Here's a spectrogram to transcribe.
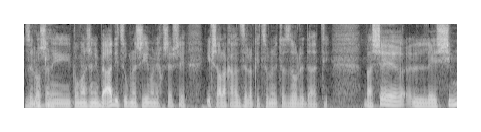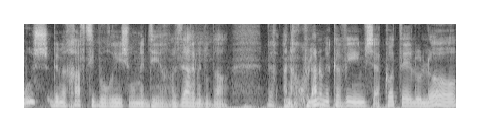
זה לא okay. אוקיי. שאני, כמובן שאני בעד ייצוג נשים, אני חושב שאי אפשר לקחת את זה לקיצוניות הזו לדעתי. באשר לשימוש במרחב ציבורי שהוא מדיר, על זה הרי מדובר. אנחנו כולנו מקווים שהכותל הוא לא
